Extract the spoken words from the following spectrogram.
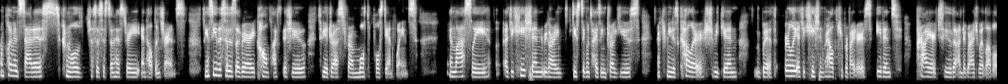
employment status, criminal justice system history, and health insurance. So you can see this is a very complex issue to be addressed from multiple standpoints. And lastly, education regarding destigmatizing drug use in communities of color should begin with early education for healthcare providers, even prior to the undergraduate level.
